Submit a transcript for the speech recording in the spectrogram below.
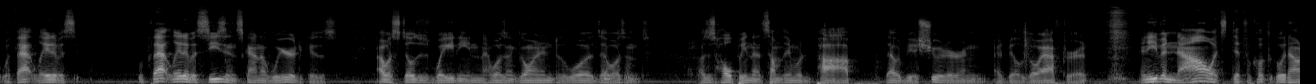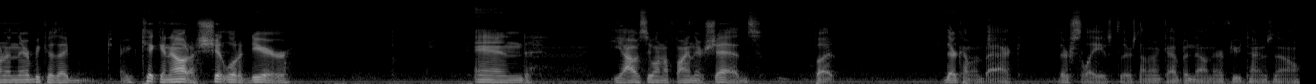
with that late of a with that late of a season, it's kind of weird because I was still just waiting. I wasn't going into the woods. I wasn't. I was just hoping that something would pop that would be a shooter and I'd be able to go after it. And even now, it's difficult to go down in there because I I'm kicking out a shitload of deer, and you obviously want to find their sheds, but they're coming back. They're slaves to their stomach. I've been down there a few times now,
